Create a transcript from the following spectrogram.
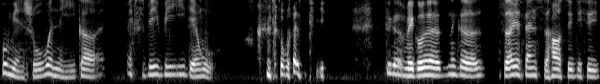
不免俗问你一个 XBB 一点五 的问题。这个美国的那个十二月三十号 CDC，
